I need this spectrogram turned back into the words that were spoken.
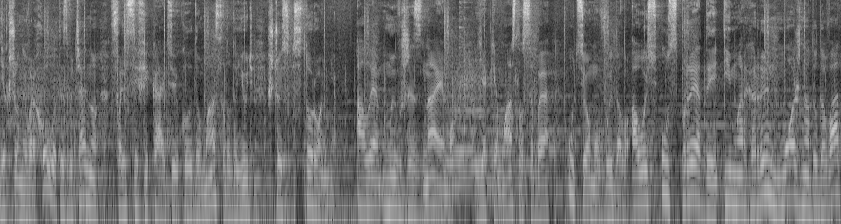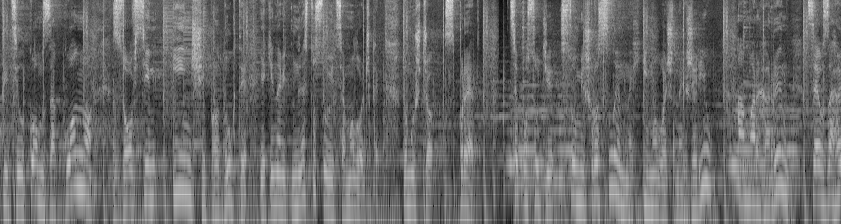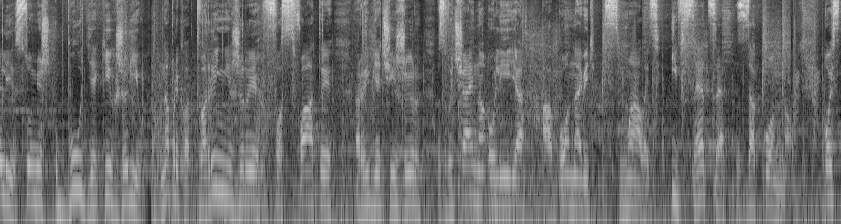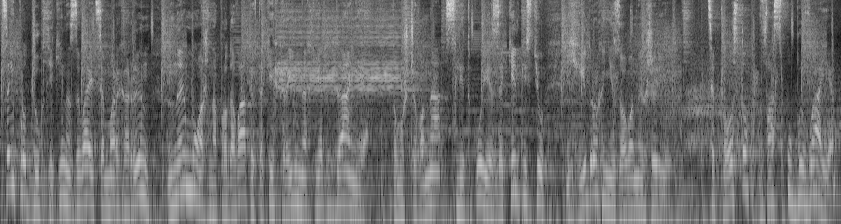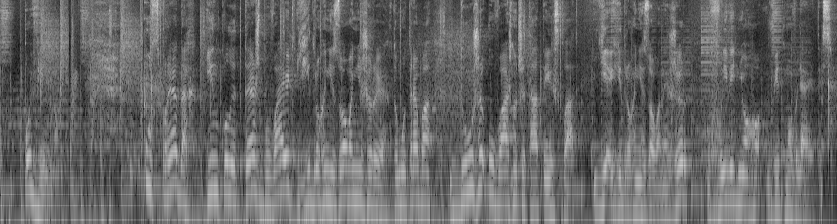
Якщо не враховувати, звичайно, фальсифікацію, коли до масла додають щось стороннє. Але ми вже знаємо, яке масло себе у цьому видало. А ось у спреди і маргарин можна додавати цілком законно зовсім інші продукти, які навіть не стосуються молочки, тому що спред це по суті суміш рослинних і молочних жирів, а маргарин це взагалі суміш будь-яких жирів. Наприклад, тваринні жири, фосфати, риб'ячий жир, звичайна олія або навіть смалець. І все це законно. Ось цей продукт, який називається маргарин, не можна продавати в таких країнах, як Данія, тому що вона слідкує за кількістю гідрогенізованих жирів. Це просто вас убиває повільно. У спредах інколи теж бувають гідрогенізовані жири, тому треба дуже уважно читати їх склад. Є гідрогенізований жир, ви від нього відмовляєтесь.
